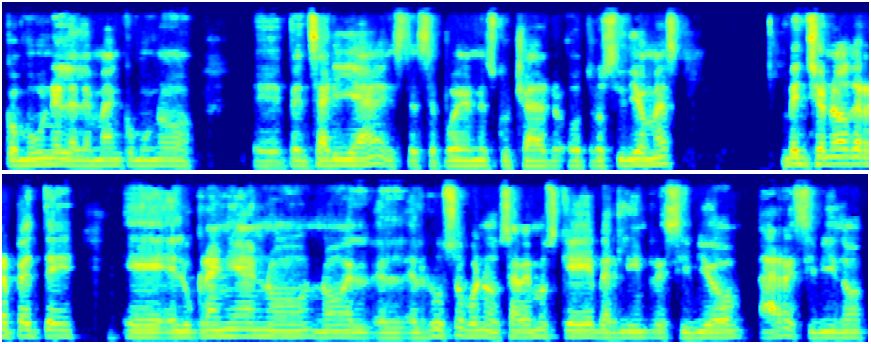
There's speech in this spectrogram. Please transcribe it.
común el alemán como uno eh, pensaría, este, se pueden escuchar otros idiomas. Mencionó de repente eh, el ucraniano, ¿no? El, el, ruso. Bueno, sabemos que Berlín recibió, ha recibido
